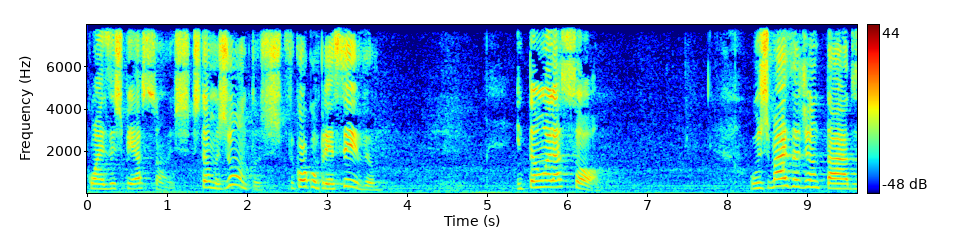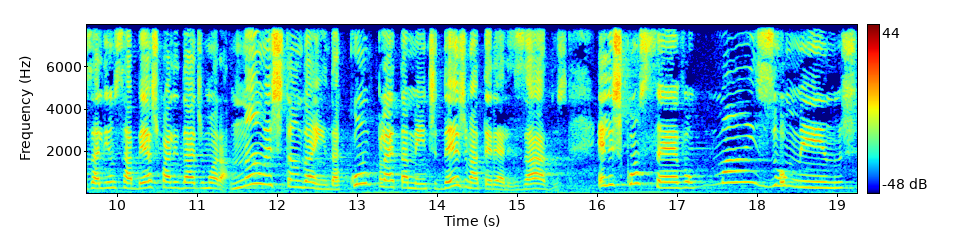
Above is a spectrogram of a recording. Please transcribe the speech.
com as expiações. Estamos juntos? Ficou compreensível? Então olha só, os mais adiantados aliam saber as qualidades morais. Não estando ainda completamente desmaterializados, eles conservam mais ou menos,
